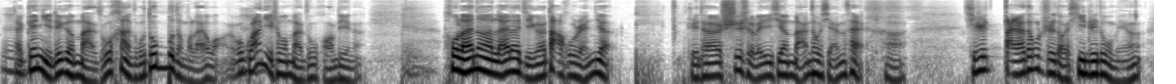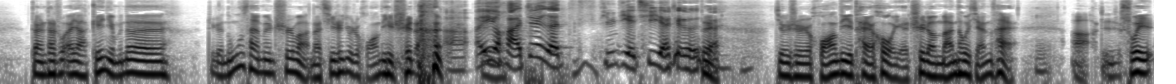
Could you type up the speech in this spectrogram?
嗯他跟你这个满族、汉族都不怎么来往，我管你什么满族皇帝呢。嗯后来呢，来了几个大户人家，给他施舍了一些馒头咸菜啊。其实大家都知道，心知肚明，但是他说：“哎呀，给你们的这个奴才们吃嘛，那其实就是皇帝吃的，啊，哎呦哈，这个挺解气呀、这个对就是皇帝太后也吃着馒头咸菜嗯。”啊，这所以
